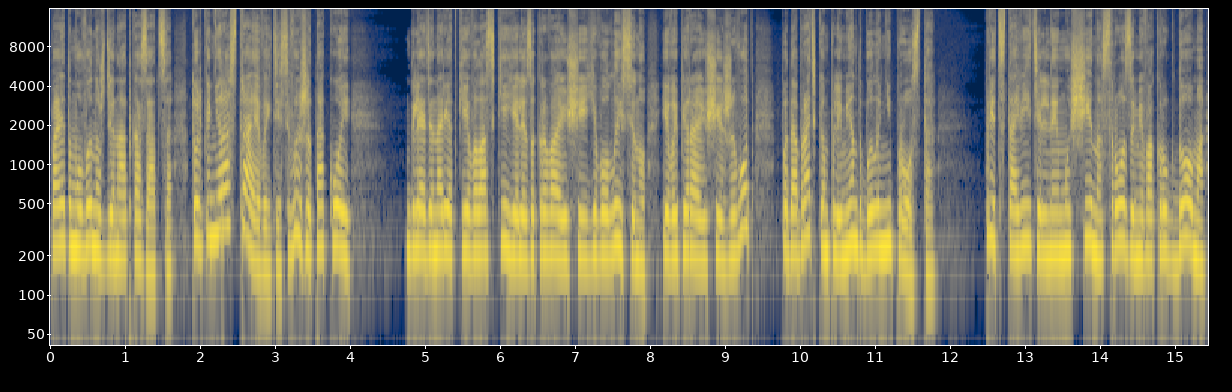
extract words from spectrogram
поэтому вынуждена отказаться. Только не расстраивайтесь, вы же такой...» Глядя на редкие волоски, еле закрывающие его лысину и выпирающий живот, подобрать комплимент было непросто. Представительный мужчина с розами вокруг дома,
